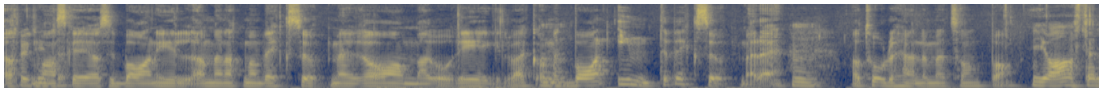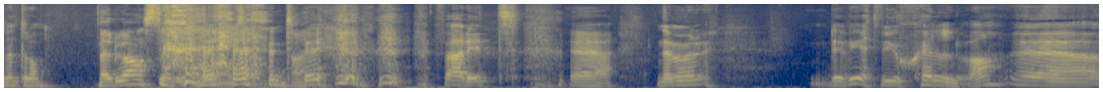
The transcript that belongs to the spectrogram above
att man inte. ska göra sitt barn illa, men att man växer upp med ramar och regelverk. Om Mm. ett barn inte växer upp med det, Mm. vad tror du händer med ett sånt barn? Jag anställer inte dem. När du anställer dem det, Nej. färdigt. Eh, nej men, det vet vi ju själva eh,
